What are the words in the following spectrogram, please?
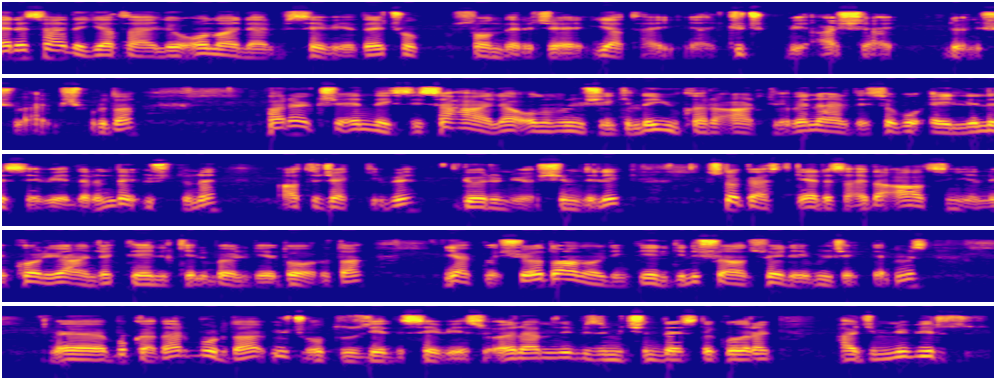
RSI de yataylı onaylar bir seviyede çok son derece yatay yani küçük bir aşağı dönüş vermiş burada. Para akışı endeksi ise hala olumlu bir şekilde yukarı artıyor ve neredeyse bu 50'li seviyelerinde üstüne atacak gibi görünüyor şimdilik. Stokastik RSI'da alt sinyalini koruyor ancak tehlikeli bölgeye doğru da yaklaşıyor. Doğan Holding ile ilgili şu an söyleyebileceklerimiz e, bu kadar. Burada 3.37 seviyesi önemli. Bizim için destek olarak hacimli bir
